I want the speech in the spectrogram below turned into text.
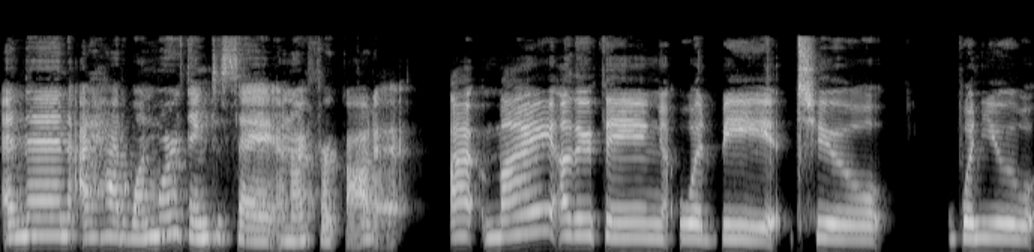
And then I had one more thing to say and I forgot it. Uh, my other thing would be to when you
